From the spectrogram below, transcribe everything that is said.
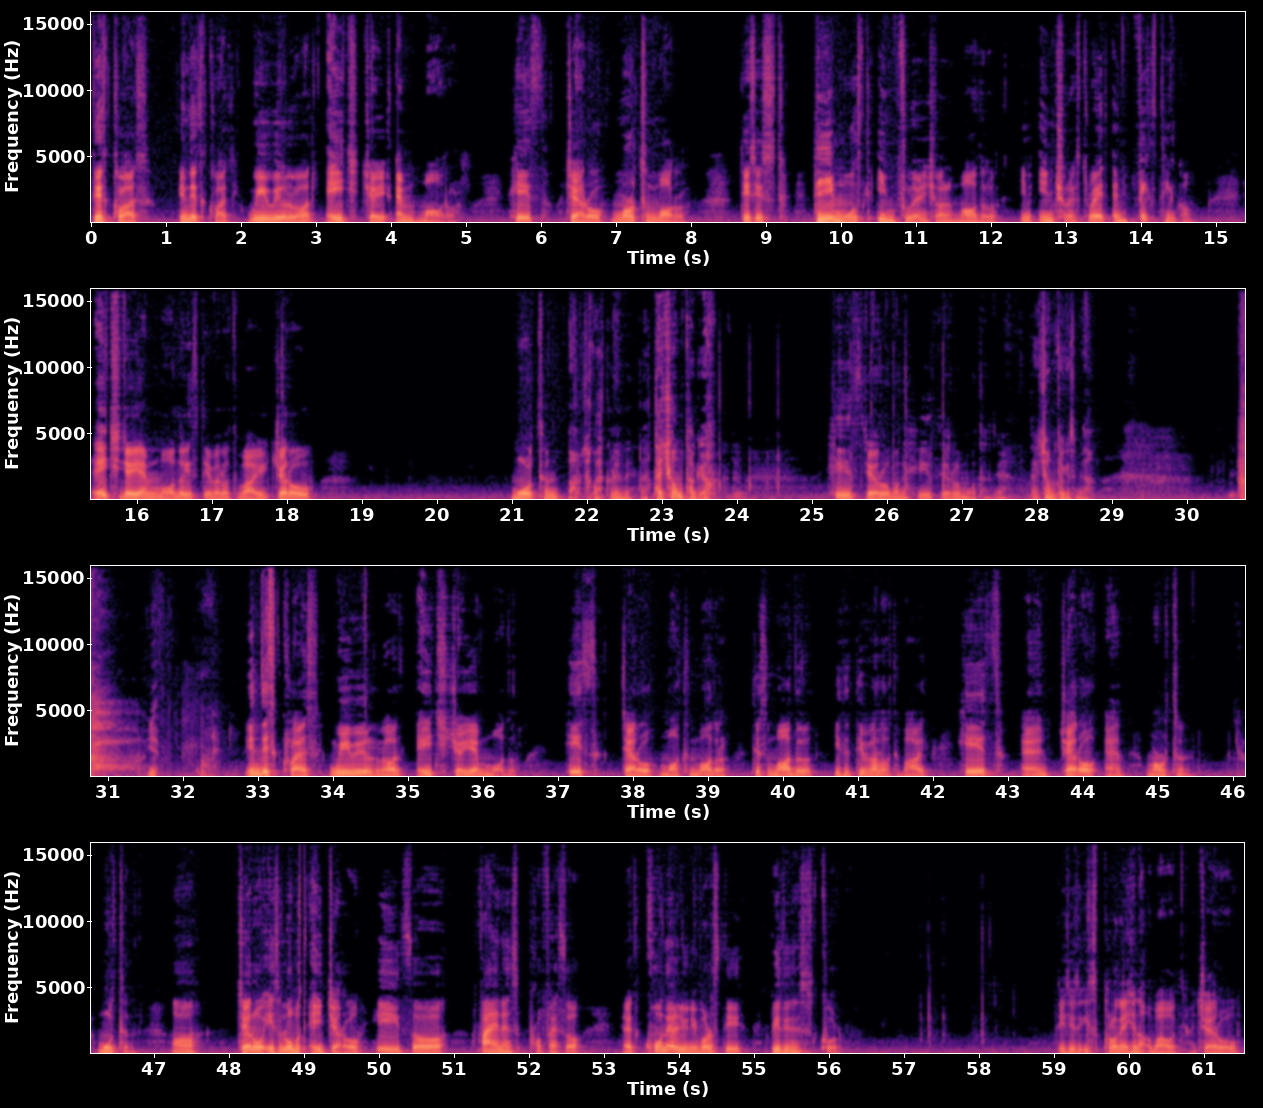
This class, in this class, we will learn HJM model, Heath Jarrow Moulton model. This is the most influential model in interest rate and fixed income. HJM model is developed by Jarrow Moulton. 아, 잠깐 헷갈리네. 다시 처음부터 할게요. Heath Jarrow 뭐는 Heath Jarrow Moulton. 예, 다시 처음부터 하겠습니다. 예. In this class, we will learn HJM model, Heath Jarrow Moulton model. This model is developed by Heath and Jarrow and Moulton. Moulton. Uh, is Robert H. Jarrow. He is a finance professor at Cornell University Business School. This is explanation about Jarrow.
